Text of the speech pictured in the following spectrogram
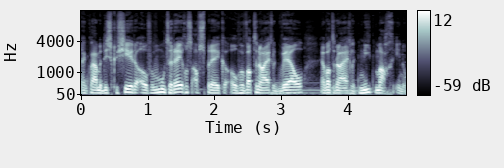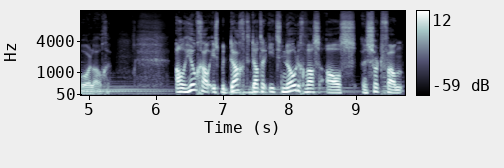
en kwamen discussiëren over we moeten regels afspreken over wat er nou eigenlijk wel en wat er nou eigenlijk niet mag in oorlogen al heel gauw is bedacht dat er iets nodig was als een soort van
